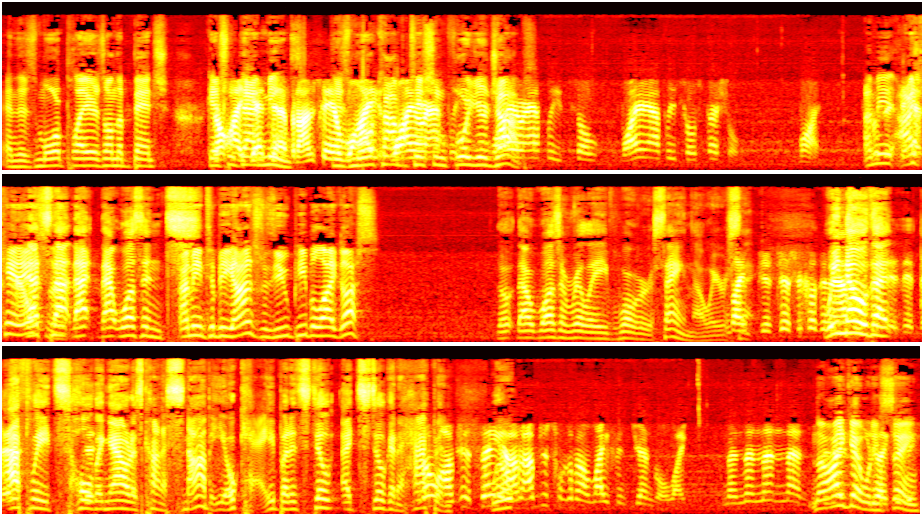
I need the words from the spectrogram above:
and there's more players on the bench, guess no, what I that get means? that, but I'm saying there's why, more competition why are for your job. Why are athletes so? Why are athletes so special? Why? I mean, I can't talent. That's answer not that. that. That wasn't. I mean, to be honest with you, people like us. Th- that wasn't really what we were saying, though. We were saying just, just because an we know athlete- that that- that- athletes holding out is kind of snobby. Okay, but it's still it's still going to happen. No, I'm just saying. I'm, I'm just talking about life in general. Like, not, not, not, not, No, I get what he's like, saying,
